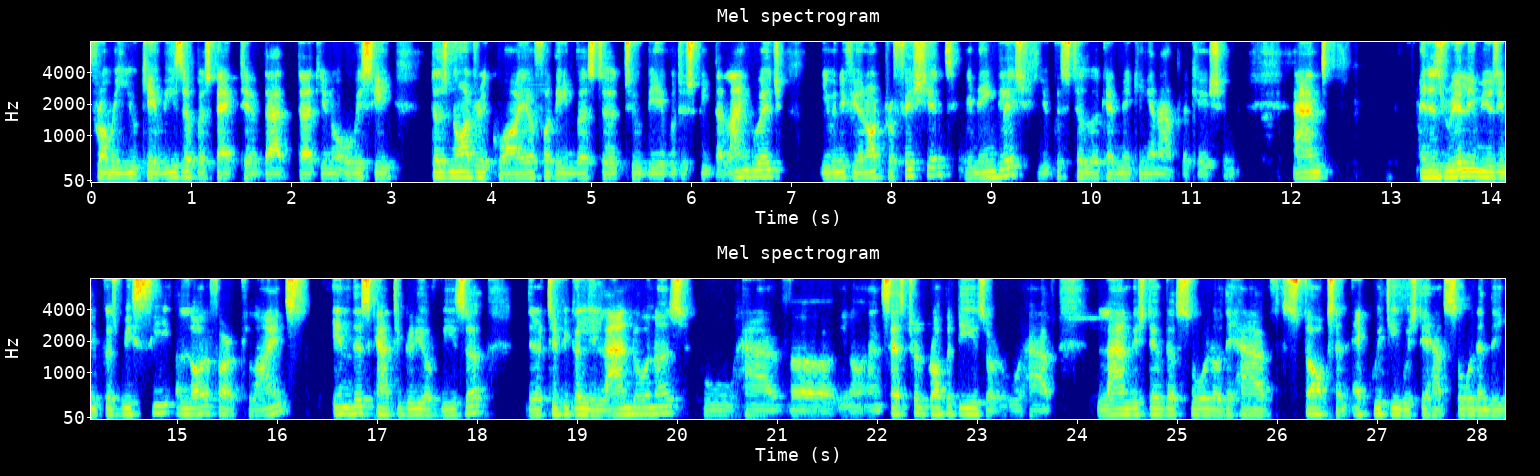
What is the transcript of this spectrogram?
from a UK visa perspective that, that you know, obviously does not require for the investor to be able to speak the language. Even if you're not proficient in English, you could still look at making an application. And it is really amusing because we see a lot of our clients in this category of visa. They're typically landowners who have uh, you know ancestral properties or who have land which they would have sold or they have stocks and equity which they have sold and they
